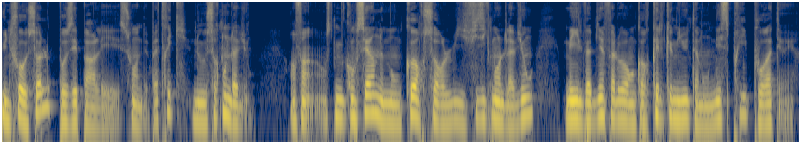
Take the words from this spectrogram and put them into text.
Une fois au sol, posé par les soins de Patrick, nous sortons de l'avion. Enfin, en ce qui me concerne, mon corps sort lui physiquement de l'avion, mais il va bien falloir encore quelques minutes à mon esprit pour atterrir.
